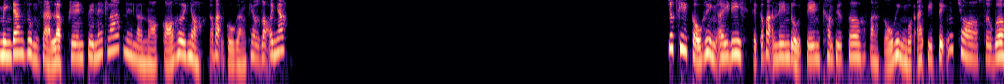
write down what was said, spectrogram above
Mình đang dùng giả lập trên PNet Lab nên là nó có hơi nhỏ, các bạn cố gắng theo dõi nhé. Trước khi cấu hình AD thì các bạn nên đổi tên computer và cấu hình một IP tĩnh cho server.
